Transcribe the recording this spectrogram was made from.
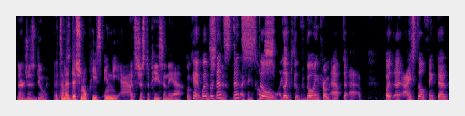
they're just doing. It's an additional piece in the app. It's just a piece in the app. Okay, but, but that's it- that's think it's called still like going like from app to app. But I I still think that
